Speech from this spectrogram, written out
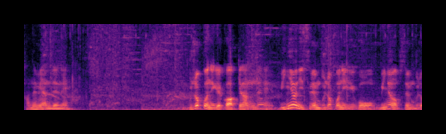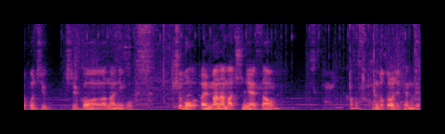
가늠이 안 되네 무조건 이길 것 같긴 한데 미니언 있으면 무조건 이기고 미니언 없으면 무조건 지, 질 거는 아니고 큐 뭐 얼마나 맞추냐의 싸움? 카서스 공도 떨어질 텐데.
